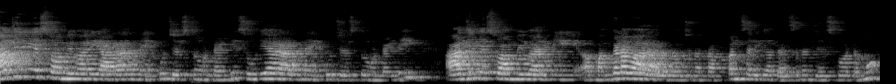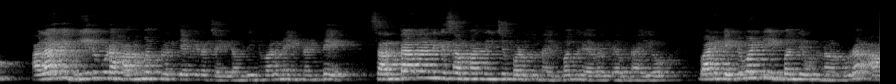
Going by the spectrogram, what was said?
ఆంజనేయ స్వామి వారి ఆరాధన ఎక్కువ చేస్తూ ఉండండి. సూర్యారాధన ఎక్కువ చేస్తూ ఉండండి. ఆంజనేయ స్వామి వారిని మంగళవారాల రోజున తప్పనిసరిగా దర్శనం చేసుకోవటము. అలాగే వీరు కూడా హనుమత్ ప్రత్యేకత చేయడం. దీనివలన ఏంటంటే సంతానానికి సంబంధించి పడుతున్న ఇబ్బందులు ఏవైతే ఉన్నాయో వారికి ఎటువంటి ఇబ్బంది ఉన్నా కూడా ఆ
